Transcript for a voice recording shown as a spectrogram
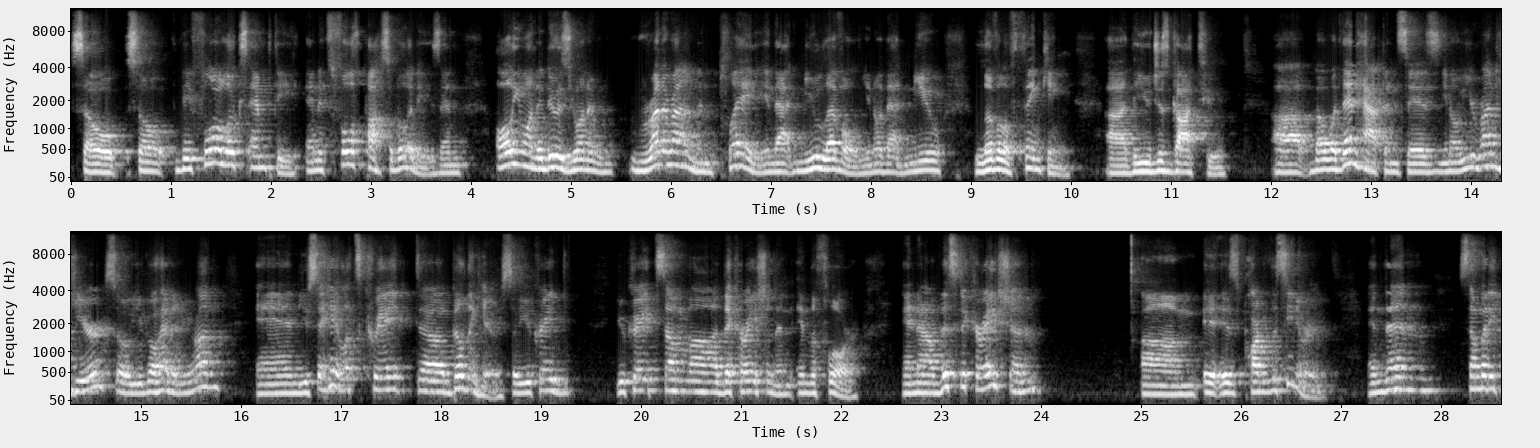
So so the floor looks empty and it's full of possibilities. And all you want to do is you want to run around and play in that new level, you know, that new level of thinking uh, that you just got to. Uh, but what then happens is, you know, you run here. So you go ahead and you run and you say, hey, let's create a building here. So you create you create some uh, decoration in, in the floor. And now this decoration um, is part of the scenery. And then somebody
